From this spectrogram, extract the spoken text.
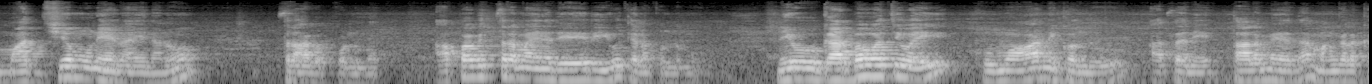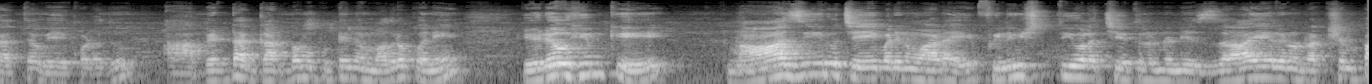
మద్యమునేనైనను త్రాగకుండము. అపవిత్రమైనది ఏదియు తినకుండము. నీవు గర్భవతివై కుమారుని కొందు అతని తల మీద మంగళకత్తె వేయకూడదు. ఆ బిడ్డ గర్భము పుట్టిన మొదలుకొని ఎడోహింకి నాజీరు చేయబడిన వాడై ఫిలిస్తీయుల చేతుల నుండి ఇజ్రాయేలును రక్షింప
